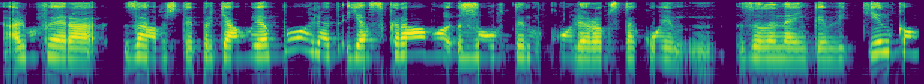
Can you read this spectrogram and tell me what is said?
Альбуфера завжди притягує погляд яскраво жовтим кольором з таким зелененьким відтінком.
